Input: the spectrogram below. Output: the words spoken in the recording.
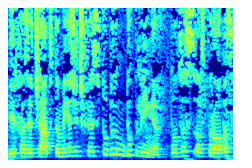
E ele fazia teatro também. A gente fez tudo em duplinha, todas as, as provas.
